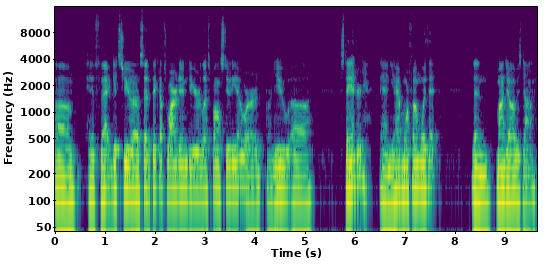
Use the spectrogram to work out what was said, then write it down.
Um, if that gets you a set of pickups wired into your Les Paul Studio or, or new uh, standard and you have more fun with it, then my job is done.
